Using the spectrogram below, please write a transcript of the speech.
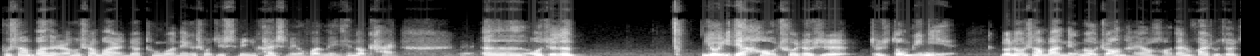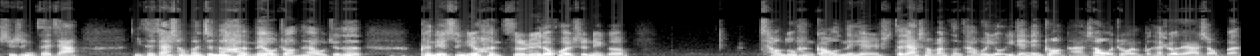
不上班的人和上班人就要通过那个手机视频去开视频会，每天都开。嗯，我觉得有一点好处就是，就是总比你轮流上班那个没有状态要好。但是坏处就是，其实你在家，你在家上班真的很没有状态。我觉得肯定是你很自律的，或者是那个强度很高的那些人是在家上班，可能才会有一点点状态。像我这种人不太适合在家上班，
